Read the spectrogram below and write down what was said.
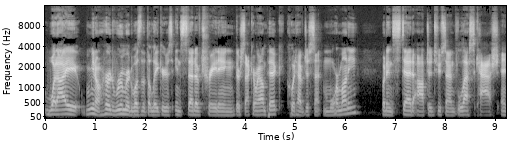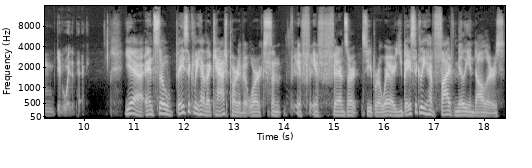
what I you know heard rumored was that the Lakers, instead of trading their second round pick, could have just sent more money, but instead opted to send less cash and give away the pick. Yeah, and so basically, how the cash part of it works, and if if fans aren't super aware, you basically have five million dollars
